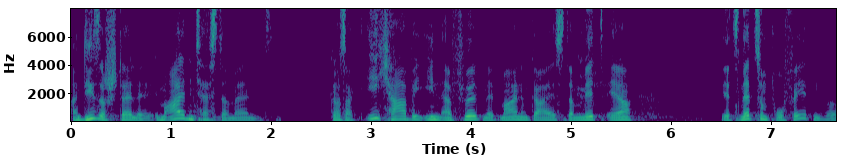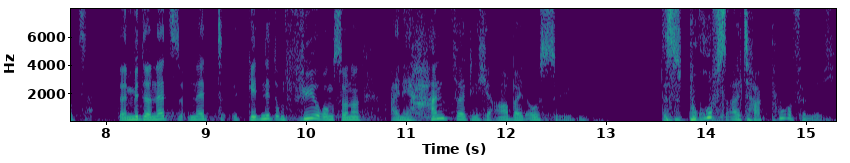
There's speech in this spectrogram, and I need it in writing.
an dieser Stelle im Alten Testament Gott sagt, ich habe ihn erfüllt mit meinem Geist, damit er jetzt nicht zum Propheten wird, damit er nicht, nicht geht nicht um Führung, sondern eine handwerkliche Arbeit auszuüben. Das ist Berufsalltag pur für mich.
